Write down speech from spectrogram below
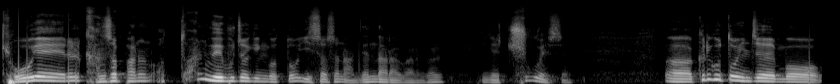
교회를 간섭하는 어떠한 외부적인 것도 있어서는 안 된다라고 하는 걸 굉장히 추구했어요. 어 그리고 또 이제 뭐이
